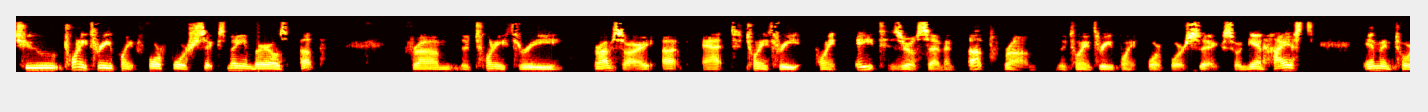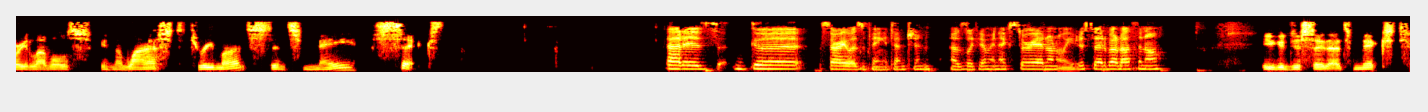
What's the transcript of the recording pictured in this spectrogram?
two, 23.446 million barrels up from the 23 or I'm sorry, up at 23.807, up from the 23.446. So again, highest inventory levels in the last three months since May 6th. That is good. Sorry, I wasn't paying attention. I was looking at my next story. I don't know what you just said about ethanol. You could just say that's mixed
